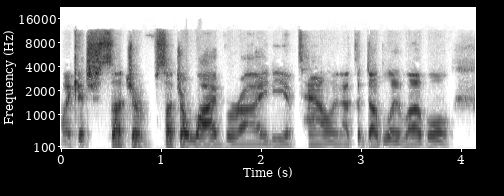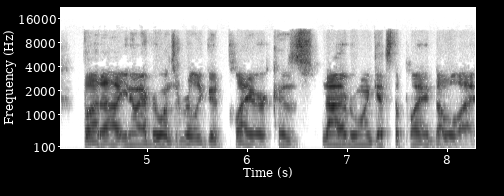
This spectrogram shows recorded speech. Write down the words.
like it's such a such a wide variety of talent at the double A level. But uh, you know, everyone's a really good player because not everyone gets to play in double A.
